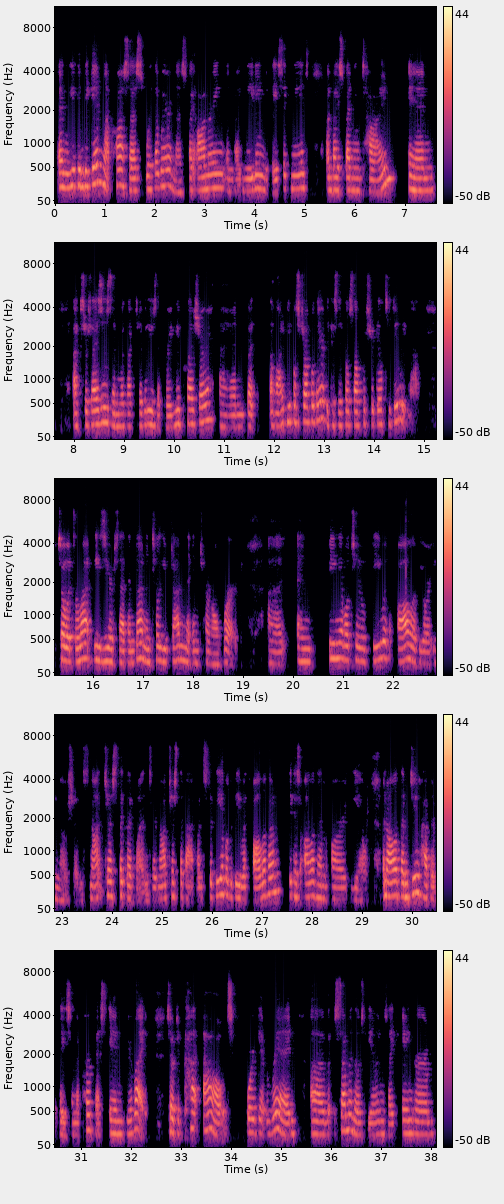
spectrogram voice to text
And you can begin that process with awareness by honoring and by meeting the basic needs and by spending time in exercises and with activities that bring you pleasure. And but a lot of people struggle there because they feel selfish or guilty doing that. So it's a lot easier said than done until you've done the internal work. Uh, and being able to be with all of your emotions, not just the good ones or not just the bad ones, to be able to be with all of them because all of them are you and all of them do have their place and their purpose in your life. So to cut out or get rid of some of those feelings like anger,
